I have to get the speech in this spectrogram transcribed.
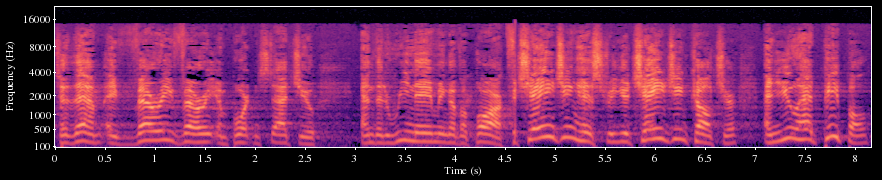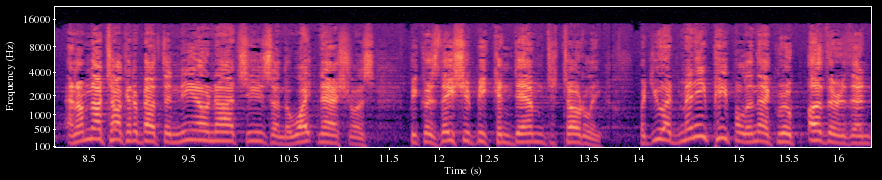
to them, a very, very important statue and the renaming of a park. You're changing history, you're changing culture, and you had people, and I'm not talking about the neo Nazis and the white nationalists, because they should be condemned totally. But you had many people in that group other than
